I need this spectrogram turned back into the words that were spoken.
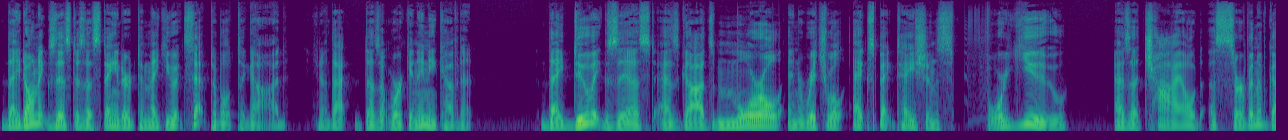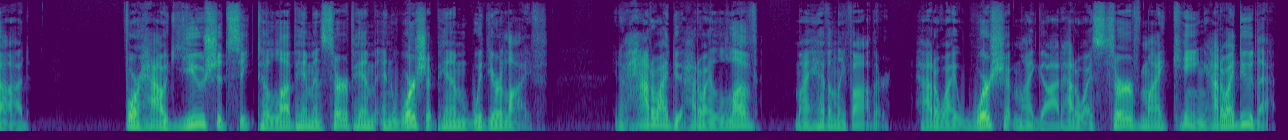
They don't exist as a standard to make you acceptable to God. You know, that doesn't work in any covenant. They do exist as God's moral and ritual expectations for you as a child, a servant of God, for how you should seek to love Him and serve Him and worship Him with your life. You know, how do I do? How do I love my Heavenly Father? How do I worship my God? How do I serve my King? How do I do that?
